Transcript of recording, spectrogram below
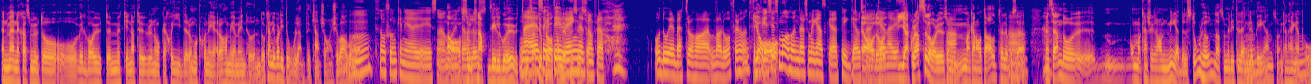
en människa som är och, och, vill vara ute mycket i naturen, åka skidor och motionera och ha med mig en hund. Då kan det vara lite olämpligt kanske att ha en chihuahua. Mm. Som sjunker ner i snön ja, och inte som har lust. knappt vill gå ut. Nej, så inte i regnet framförallt. Och då är det bättre att ha vad då för hund? För ja. det finns ju små hundar som är ganska pigga och starka. Ja, har, Jack Russell har ju som ja. man kan ha till allt, höll på säga. Men sen då, eh, om man kanske har en medelstor hund som är lite längre mm. ben som kan hänga mm. på.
